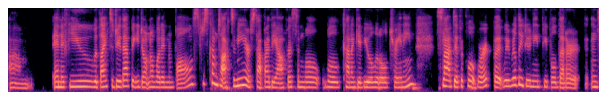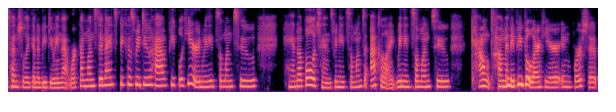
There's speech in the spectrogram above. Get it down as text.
Um, and if you would like to do that, but you don't know what it involves, just come talk to me or stop by the office and we'll we'll kind of give you a little training. It's not difficult work, but we really do need people that are intentionally going to be doing that work on Wednesday nights because we do have people here and we need someone to hand out bulletins. We need someone to acolyte. We need someone to count how many people are here in worship.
